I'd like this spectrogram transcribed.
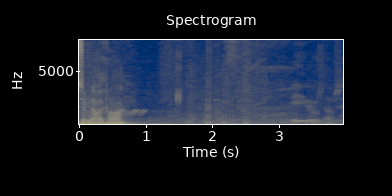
żegnamy pana. I już dobrze.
